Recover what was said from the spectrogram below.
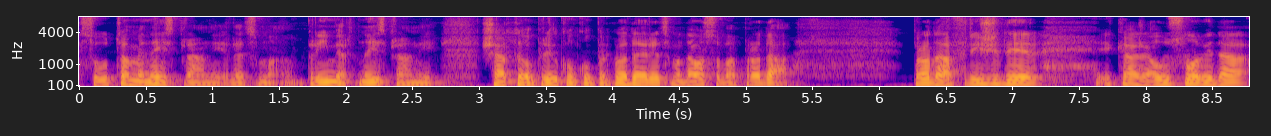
su u tome neispravni, recimo primjer neispravni šartova prilikom kupoprodaje, recimo da osoba proda proda frižider i kaže, a uslovi da,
